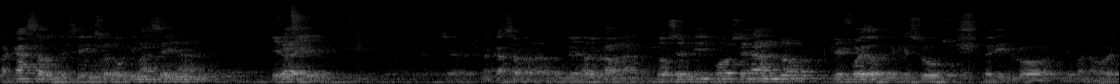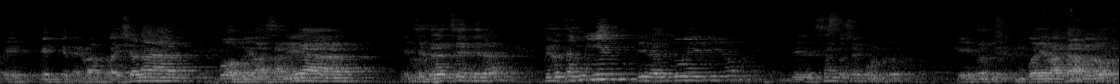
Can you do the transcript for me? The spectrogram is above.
la casa donde se hizo la última cena era él. O sea, es una casa para donde alojaban a 12 tipos cenando, que fue donde Jesús le dijo, este me va a traicionar, vos me vas a negar, etcétera, etcétera. Pero también era el dueño del Santo Sepulcro, que es donde puede bajarlo,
